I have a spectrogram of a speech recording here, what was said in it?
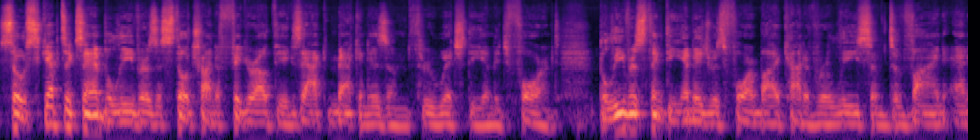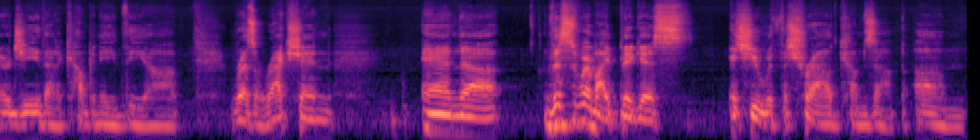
So skeptics and believers are still trying to figure out the exact mechanism through which the image formed. Believers think the image was formed by a kind of release of divine energy that accompanied the uh, resurrection, and uh, this is where my biggest issue with the shroud comes up. Um,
